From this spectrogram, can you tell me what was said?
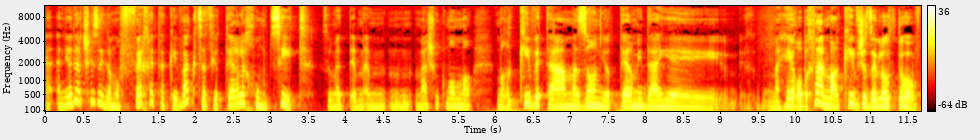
אני יודעת שזה גם הופך את הקיבה קצת יותר לחומצית. זאת אומרת, משהו כמו מרכיב את המזון יותר מדי מהר, או בכלל מרכיב שזה לא טוב.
